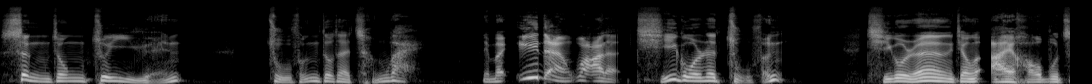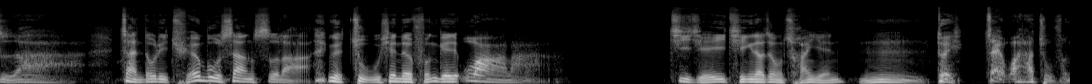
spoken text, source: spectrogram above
慎终追远，祖坟都在城外。你们一旦挖了齐国人的祖坟，齐国人将会哀嚎不止啊，战斗力全部丧失了，因为祖先的坟给挖了。季节一听到这种传言，嗯，对，再挖他祖坟，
